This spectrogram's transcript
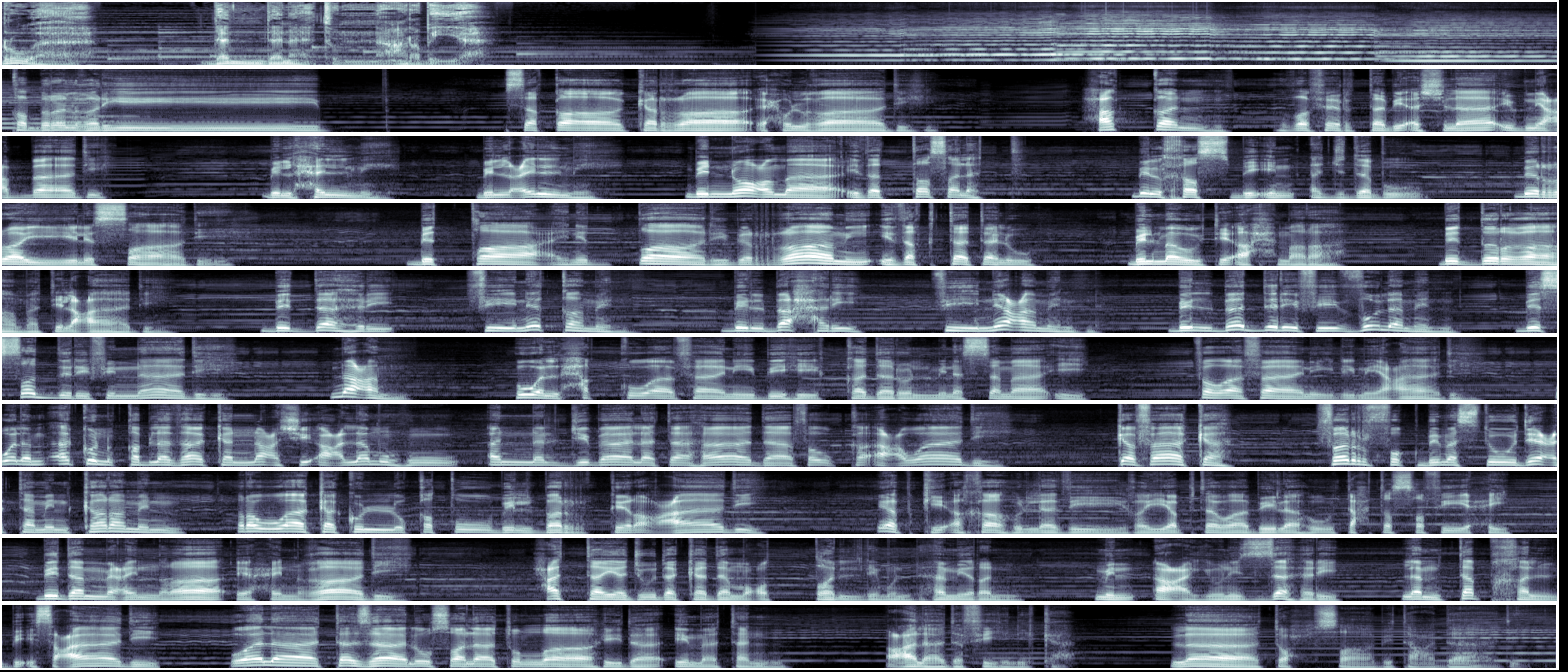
روى دندنات عربية. قبر الغريب سقاك الرائح الغادي. حقا ظفرت بأشلاء ابن عبادي بالحلم بالعلم بالنعمى إذا اتصلت. بالخصب إن أجدبوا بالري للصادي بالطاعن الضارب الرامي إذا اقتتلوا بالموت احمرا بالضرغامه العادي بالدهر في نقم بالبحر في نعم بالبدر في ظلم بالصدر في النادي نعم هو الحق وافاني به قدر من السماء فوافاني لميعادي ولم أكن قبل ذاك النعش أعلمه أن الجبال تهادى فوق أعوادي. كفاك فارفق بما استودعت من كرم. رواك كل قطوب البرق رعادي يبكي أخاه الذي غيبت وابله تحت الصفيح. بدمع رائح غادي حتى يجودك دمع الطل منهمرا. من أعين الزهر لم تبخل بإسعادي ولا تزال صلاة الله دائمة على دفينك. لا تحصى بتعداد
